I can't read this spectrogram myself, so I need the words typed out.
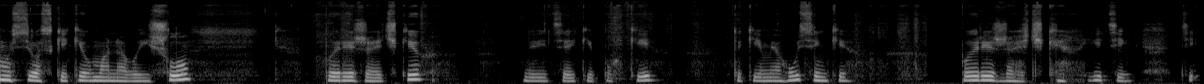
Ось скільки в мене вийшло. Пиріжечків. Дивіться, які пухкі, такі м'ягусінькі пиріжечки. І ці, ці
